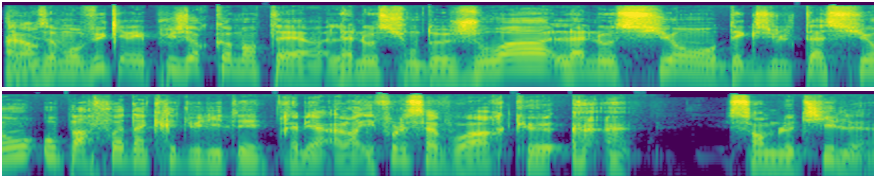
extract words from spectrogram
Alors- Nous avons vu qu'il y avait plusieurs commentaires. La notion de joie, la notion d'exultation ou parfois d'incrédulité. Très bien. Alors, il faut le savoir que semble-t-il,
